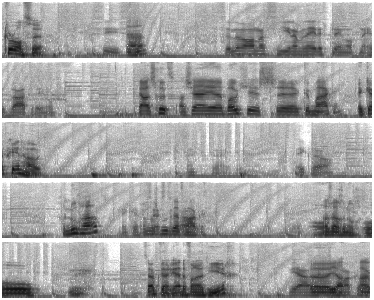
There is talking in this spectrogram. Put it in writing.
crossen. Precies. Ja, Zullen we anders hier naar beneden springen of nee, het water in? Of... ja is goed. Als jij eh, bootjes eh, kunt maken. Ik heb geen hout. Even kijken. Ik wel. Genoeg hout, Ik heb anders 60 moeten we even hout. hakken. Oh. Dat is wel genoeg. Oh. Zou ik daar redden vanuit hier? Ja, Eh, ja, maar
